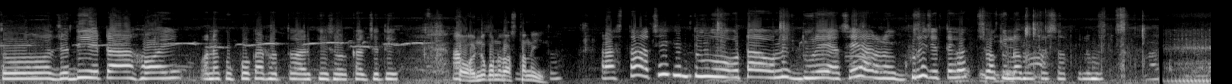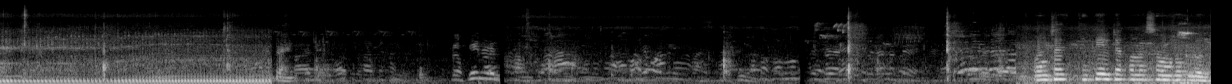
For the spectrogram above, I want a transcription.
তো যদি এটা হয় অনেক উপকার হতো আর কি সরকার যদি অন্য কোনো রাস্তা নেই? রাস্তা আছে কিন্তু ওটা অনেক দূরে আছে আর ঘুরে যেতে হয় ছ কিলোমিটার সাত কিলোমিটার। পঞ্চায়েত থেকে এটা কোনো সম্ভব নয়।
